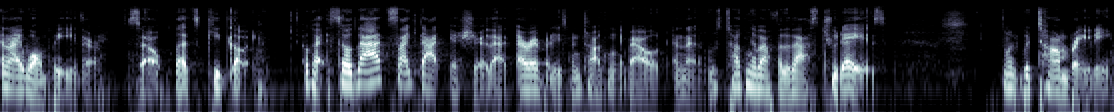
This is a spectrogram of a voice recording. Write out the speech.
And I won't be either. So let's keep going. Okay, so that's like that issue that everybody's been talking about, and I was talking about for the last two days with Tom Brady.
